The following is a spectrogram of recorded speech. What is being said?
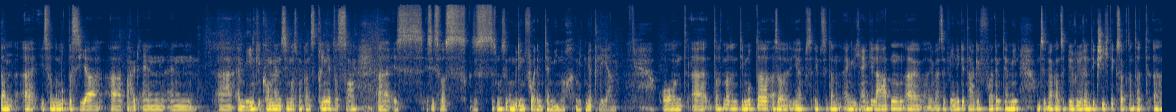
dann äh, ist von der Mutter sehr äh, bald ein, ein, äh, ein Mail gekommen, sie muss mir ganz dringend was sagen, äh, es, es ist was, das, das muss ich unbedingt vor dem Termin noch mit mir klären. Und äh, da hat man dann die Mutter, also ich habe hab sie dann eigentlich eingeladen, äh, ich weiß nicht, wenige Tage vor dem Termin. Und sie hat mir eine ganz berührende Geschichte gesagt und hat äh,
